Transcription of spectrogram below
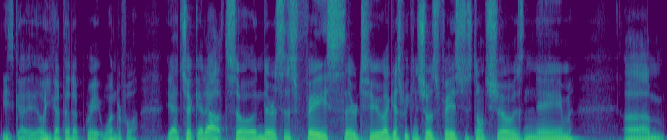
these guys. Oh, you got that up. Great, wonderful. Yeah, check it out. So, and there's his face there too. I guess we can show his face. Just don't show his name. Um,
